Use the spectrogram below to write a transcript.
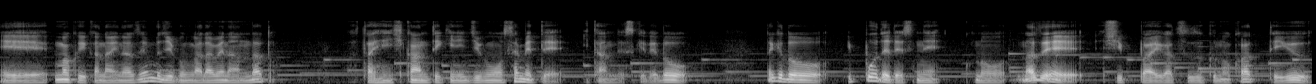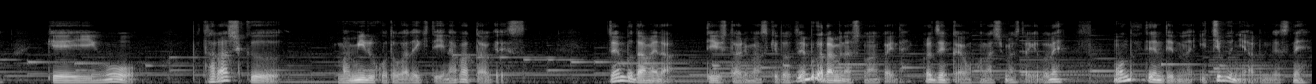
えー、うまくいかないのは全部自分がダメなんだと、大変悲観的に自分を責めていたんですけれど、だけど、一方でですね、このなぜ失敗が続くのかっていう原因を正しく、まあ、見ることができていなかったわけです。全部ダメだ。っていう人ありますけど全部がダメな人なんかいない。これ前回お話しましたけどね問題点っていうのは一部にあるんですね。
